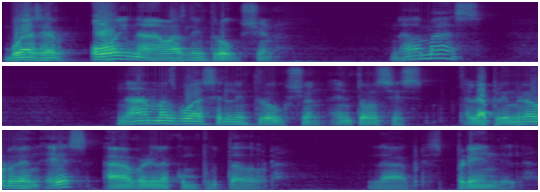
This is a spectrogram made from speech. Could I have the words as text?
voy a hacer hoy nada más la introducción. Nada más. Nada más voy a hacer la introducción. Entonces, la primera orden es abre la computadora. La abres, préndela,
